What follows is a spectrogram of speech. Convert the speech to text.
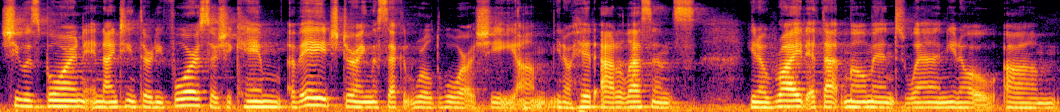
she was born in 1934, so she came of age during the Second World War. She, um, you know, hit adolescence, you know, right at that moment when, you know, um,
